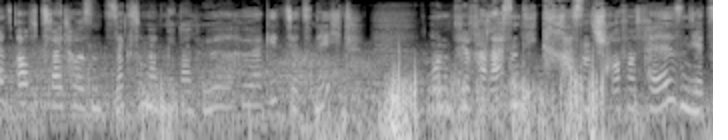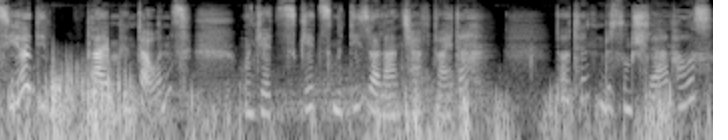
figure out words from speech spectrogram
Jetzt auf 2600 Metern Höhe, höher geht es jetzt nicht. Und wir verlassen die krassen, schroffen Felsen jetzt hier, die bleiben hinter uns. Und jetzt geht es mit dieser Landschaft weiter. Dort hinten bis zum Schlernhaus.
